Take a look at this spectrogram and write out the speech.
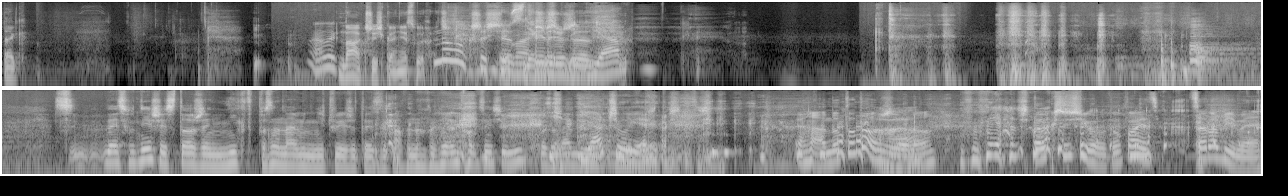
Tak. Ale... No, Krzyśka nie słychać. No, Krzyś stwierdził, że... Ja najsmutniejsze jest to, że nikt poza nami nie czuje, że to jest zabawne. No nie, bo w sensie nikt poza nami Ja nie, czuję. Nie Aha, no to dobrze, Aha. no. Ja czuję. To Krzysiu, to powiedz, co robimy?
